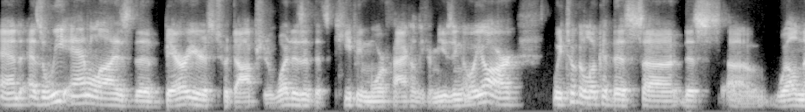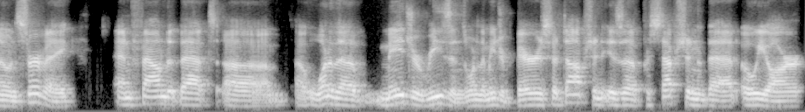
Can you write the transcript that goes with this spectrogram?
And as we analyze the barriers to adoption, what is it that's keeping more faculty from using OER? We took a look at this, uh, this uh, well-known survey and found that uh, uh, one of the major reasons, one of the major barriers to adoption is a perception that OER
